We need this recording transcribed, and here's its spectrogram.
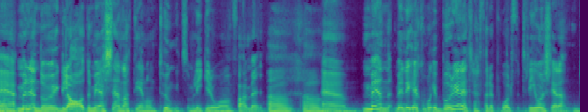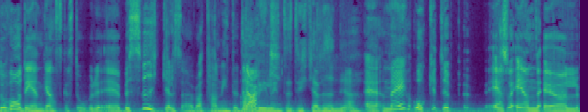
Eh, men ändå glad. Men jag känner att det är något tungt som ligger ovanför mig. Ja. Eh, men, men jag kommer ihåg i början när jag träffade Paul för tre år sedan. Då var det en ganska stor eh, besvikelse över att han inte drack. Jag vill inte dricka vin ja. Eh, nej, och typ alltså en öl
